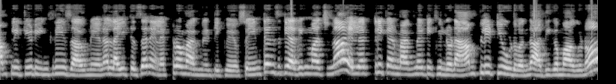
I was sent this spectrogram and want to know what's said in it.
ஆம்ப்ளிடியூட் இன்க்ரீஸ் ஆகணும். ஏன்னா light is and electromagnetic wave so intensity அதிகமாச்சுன்னா எலக்ட்ரிக் அண்ட் மேக்னெட்டிக் ஃபீல்டோட ஆம்ப்ளிடியூட் வந்து அதிகமாகணும்.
